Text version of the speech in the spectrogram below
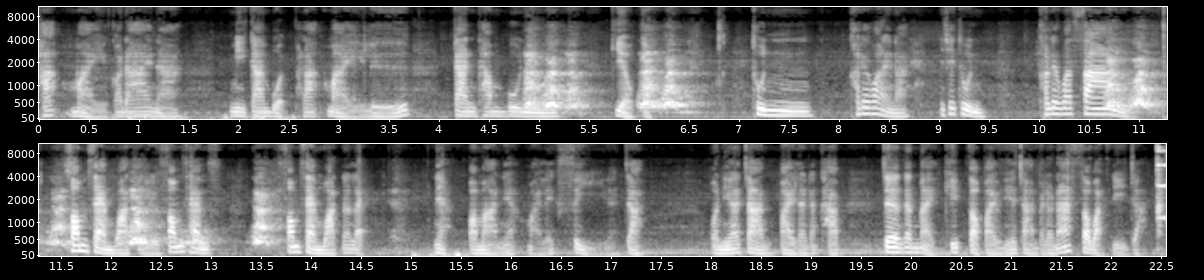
พระใหม่ก็ได้นะ มีการบวชพระใหม่หรือการทำบุญเกี่ยวกับทุนเขาเรียกว่าอะไรนะ ไม่ใช่ทุนเขาเรียกว่าสร้างซ่อมแซมวัดหรือซ่อมแซมซ่อมแซมวัดนั่นแหละ เนี่ยประมาณเนี้ยหมายเลขสี่นะจ๊ะวันนี้อาจารย์ไปแล้วนะครับ เจอกันใหม่คลิปต่อไปวันนี้อาจารย์ไปแล้วนะ สวัสดีจ้ะ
